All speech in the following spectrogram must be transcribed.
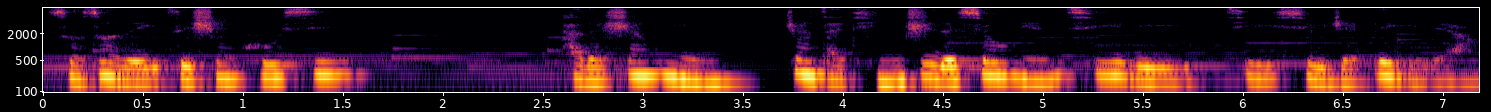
所做的一次深呼吸。他的生命。”正在停滞的休眠期里积蓄着力量，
